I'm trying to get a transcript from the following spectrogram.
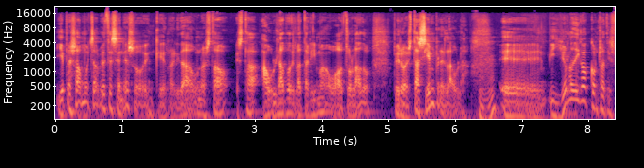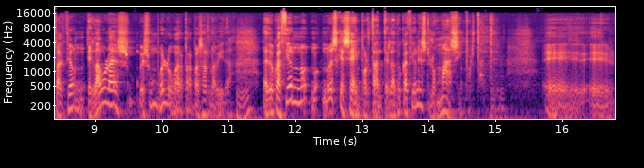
Y he pensado muchas veces en eso, en que en realidad uno está, está a un lado de la tarima o a otro lado, pero está siempre en el aula. Uh -huh. eh, y yo lo digo con satisfacción. El aula es, es un buen lugar para pasar la vida. Uh -huh. La educación no, no, no, es que sea importante, la educación es lo más importante. Uh -huh. Eh, eh,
